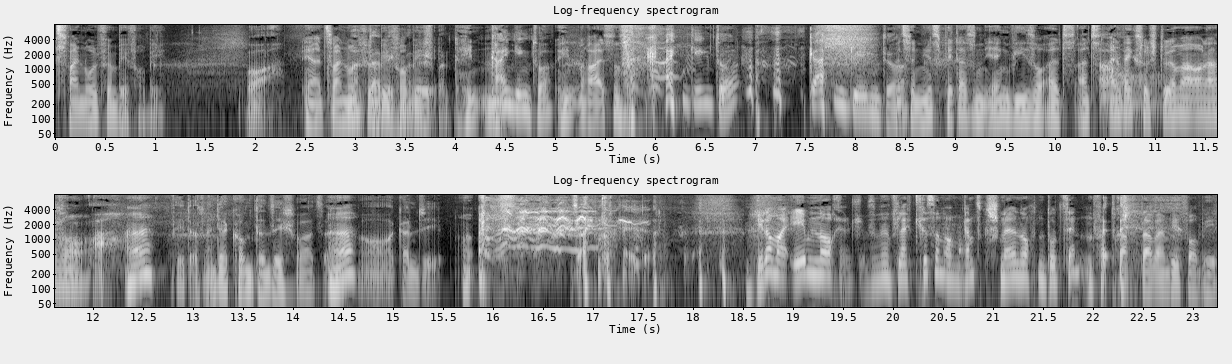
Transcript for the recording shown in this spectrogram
2-0 für den BVB. Boah. Ja, 2-0 für den ich BVB. Hinten, Kein Gegentor. hinten reißen. Kein Gegentor. Kein Gegentor. Ist für Nils Petersen irgendwie so als, als Oh. Einwechselstürmer oder so? Hä? Peters, wenn der kommt, dann sehe ich schwarz. Hä? Oh, Kanji. Geh doch mal eben noch, vielleicht kriegst du noch ganz schnell noch einen Dozentenvertrag da beim BVB.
